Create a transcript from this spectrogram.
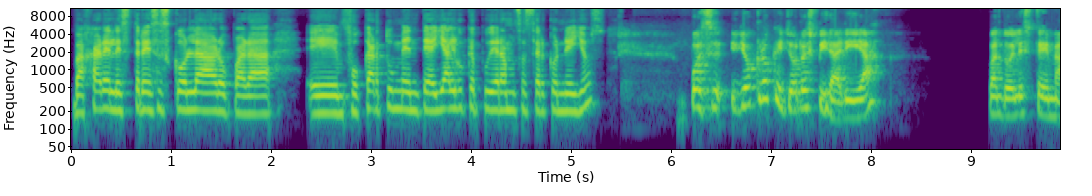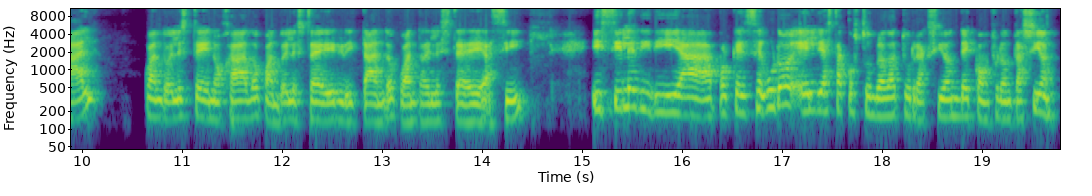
bajar el estrés escolar o para eh, enfocar tu mente? ¿Hay algo que pudiéramos hacer con ellos? Pues yo creo que yo respiraría cuando él esté mal, cuando él esté enojado, cuando él esté gritando, cuando él esté así. Y sí le diría, porque seguro él ya está acostumbrado a tu reacción de confrontación.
